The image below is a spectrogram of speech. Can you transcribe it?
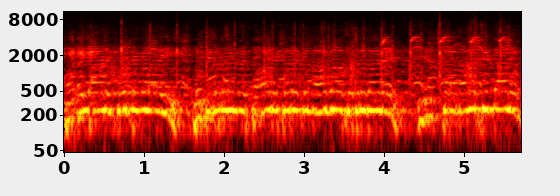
പടയാളി കൂട്ടങ്ങളായി പ്രതികരണങ്ങൾ പിറക്കുന്ന ആകാശത്തിന് എത്ര നനച്ചിട്ടാലും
